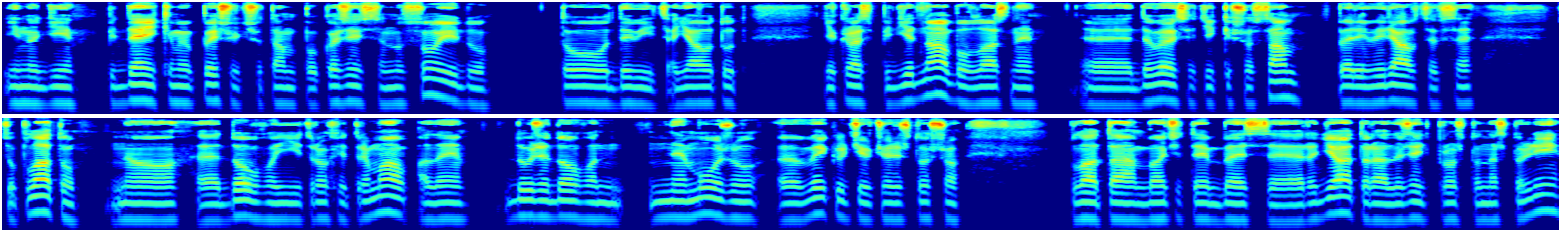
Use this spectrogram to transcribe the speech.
іноді під деякими пишуть, що там покажи синусоїду то дивіться, я отут якраз під'єднав, бо, власне, е, дивився тільки що сам, перевіряв це все, цю плату. Но е, довго її трохи тримав, але дуже довго не можу, е, виключив через те, що плата, бачите, без радіатора лежить просто на столі.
